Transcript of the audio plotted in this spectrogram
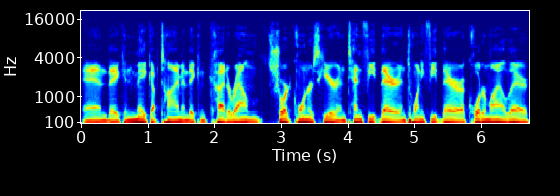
and they can make up time and they can cut around short corners here and 10 feet there and 20 feet there, a quarter mile there.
